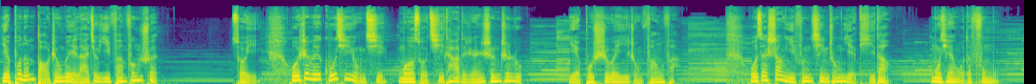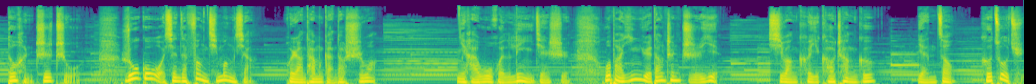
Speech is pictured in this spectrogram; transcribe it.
也不能保证未来就一帆风顺。所以，我认为鼓起勇气摸索其他的人生之路，也不失为一种方法。我在上一封信中也提到，目前我的父母都很支持我。如果我现在放弃梦想，会让他们感到失望。你还误会了另一件事，我把音乐当成职业，希望可以靠唱歌、演奏和作曲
